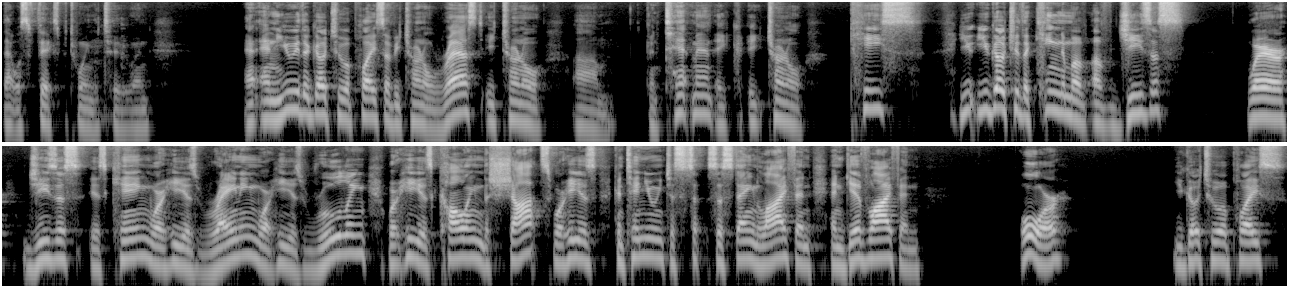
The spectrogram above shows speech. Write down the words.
that was fixed between the two. And, and, and you either go to a place of eternal rest, eternal um, contentment, eternal peace. You, you go to the kingdom of, of Jesus, where Jesus is king, where he is reigning, where he is ruling, where he is calling the shots, where he is continuing to su- sustain life and, and give life, and or you go to a place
